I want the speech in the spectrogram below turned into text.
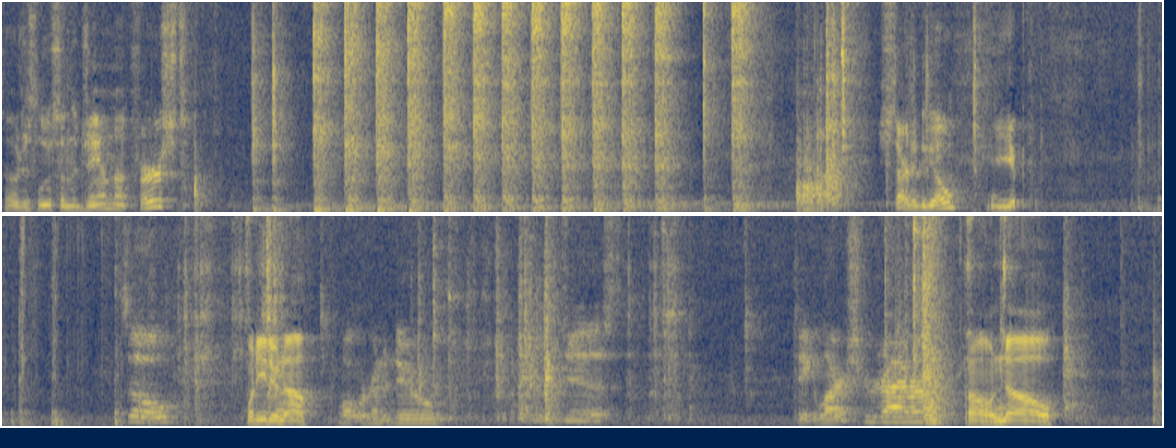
So just loosen the jam nut first. Started to go. Yep. So What do you do now? what we're gonna do is just take a large screwdriver. Oh no. I'm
